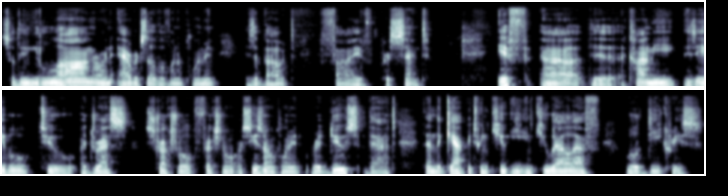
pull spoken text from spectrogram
So the long run average level of unemployment is about 5%. If uh, the economy is able to address structural, frictional, or seasonal employment, reduce that, then the gap between QE and QLF will decrease.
